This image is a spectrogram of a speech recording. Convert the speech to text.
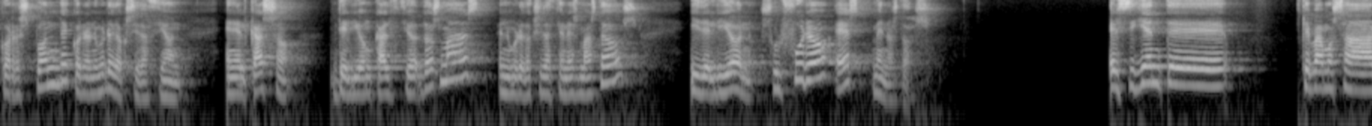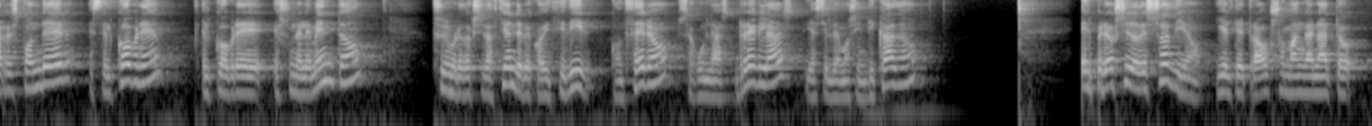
corresponde con el número de oxidación. En el caso del ion calcio 2 más, el número de oxidación es más 2 y del ion sulfuro es menos 2. El siguiente que vamos a responder es el cobre. El cobre es un elemento, su número de oxidación debe coincidir con cero, según las reglas, y así lo hemos indicado. El peróxido de sodio y el tetraoxomanganato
